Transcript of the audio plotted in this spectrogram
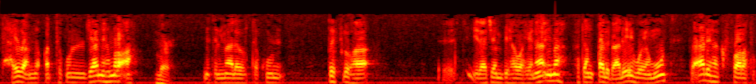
الحيض يعني قد تكون الجانية امرأة نعم مثل ما لو تكون طفلها آه، إلى جنبها وهي نائمة فتنقلب عليه ويموت فعليها كفارته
